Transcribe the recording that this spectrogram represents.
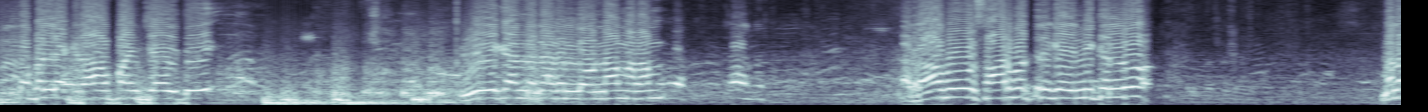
కొత్తపల్లె గ్రామ పంచాయతీ. వివేకానంద నగర్లో ఉన్నాం మనం. రాబో సార్వత్రిక ఎన్నికల్లో మన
